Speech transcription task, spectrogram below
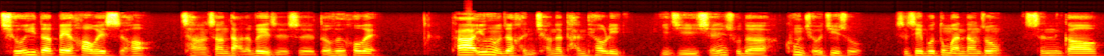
球衣的背号为十号，场上打的位置是得分后卫。他拥有着很强的弹跳力以及娴熟的控球技术，是这部动漫当中身高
